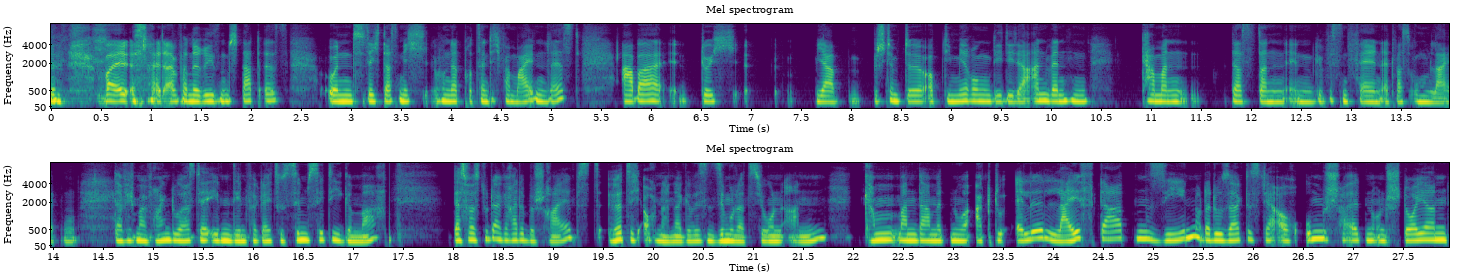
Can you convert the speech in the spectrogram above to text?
weil es halt einfach eine Riesenstadt ist und sich das nicht hundertprozentig vermeiden lässt. Aber durch ja, bestimmte Optimierungen, die die da anwenden, kann man das dann in gewissen Fällen etwas umleiten. Darf ich mal fragen, du hast ja eben den Vergleich zu SimCity gemacht. Das, was du da gerade beschreibst, hört sich auch nach einer gewissen Simulation an. Kann man damit nur aktuelle Live-Daten sehen? Oder du sagtest ja auch, umschalten und steuern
